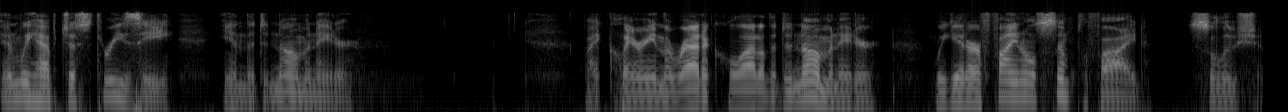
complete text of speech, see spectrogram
and we have just 3z in the denominator. By clearing the radical out of the denominator, we get our final simplified solution.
